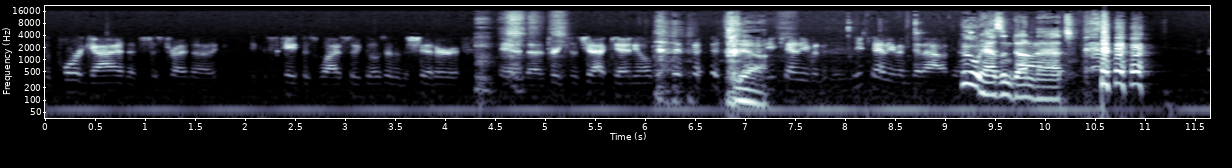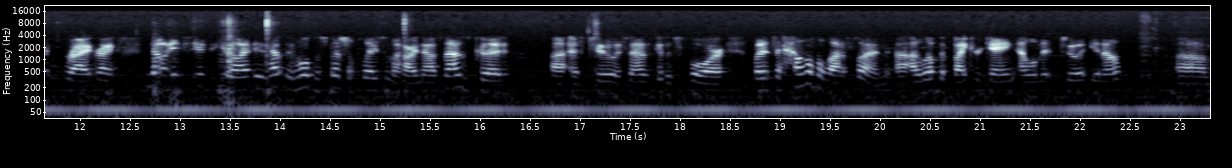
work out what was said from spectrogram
the poor guy that's just trying to escape his wife, so he goes into the shitter and uh, drinks his Jack Daniels. Yeah. he can't even he can't even get out. Who hasn't done Uh, that? Right, right. No, it's it, you know it, has, it holds a special place in my heart. Now it's not as good uh, as two. It's not as good as four, but it's a hell of a lot of fun. Uh, I love the biker gang element to it. You know, um,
